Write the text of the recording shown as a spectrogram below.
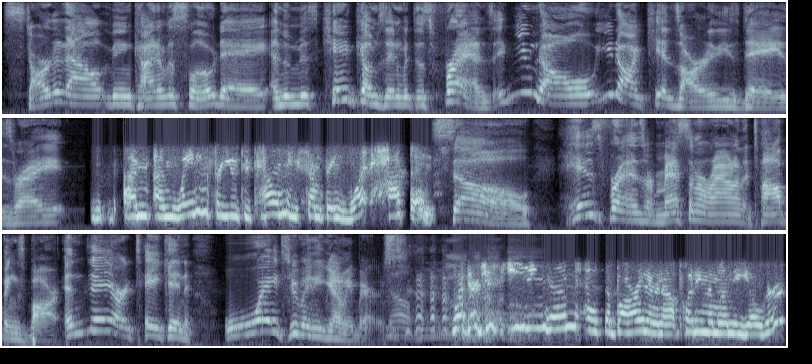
started out being kind of a slow day, and then this kid comes in with his friends. And you know, you know how kids are these days, right? I'm I'm waiting for you to tell me something. What happened? So his friends are messing around at the toppings bar, and they are taking way too many gummy bears. What, they're just eating them at the bar? They're not putting them on the yogurt?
